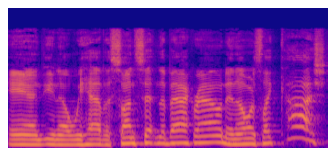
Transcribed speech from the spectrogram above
and you know we have a sunset in the background and I was like, gosh,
